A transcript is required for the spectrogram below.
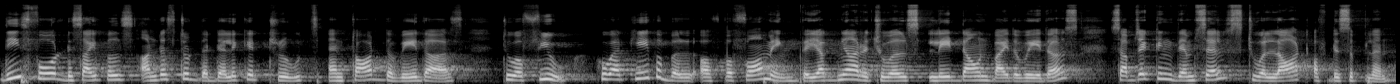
These four disciples understood the delicate truths and taught the Vedas to a few who were capable of performing the yajna rituals laid down by the Vedas, subjecting themselves to a lot of discipline.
